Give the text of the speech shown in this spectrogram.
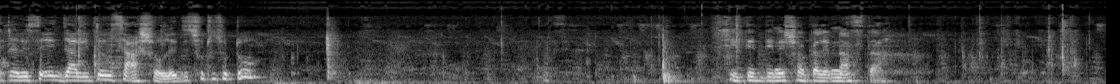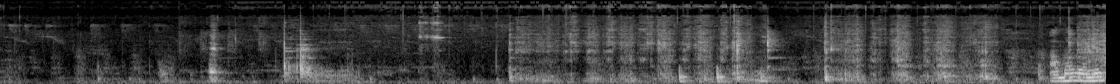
এটা হচ্ছে এই জালিটা হচ্ছে আসল, এই যে ছোটো ছোট শীতের দিনে সকালের নাস্তা। আমার অনেক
